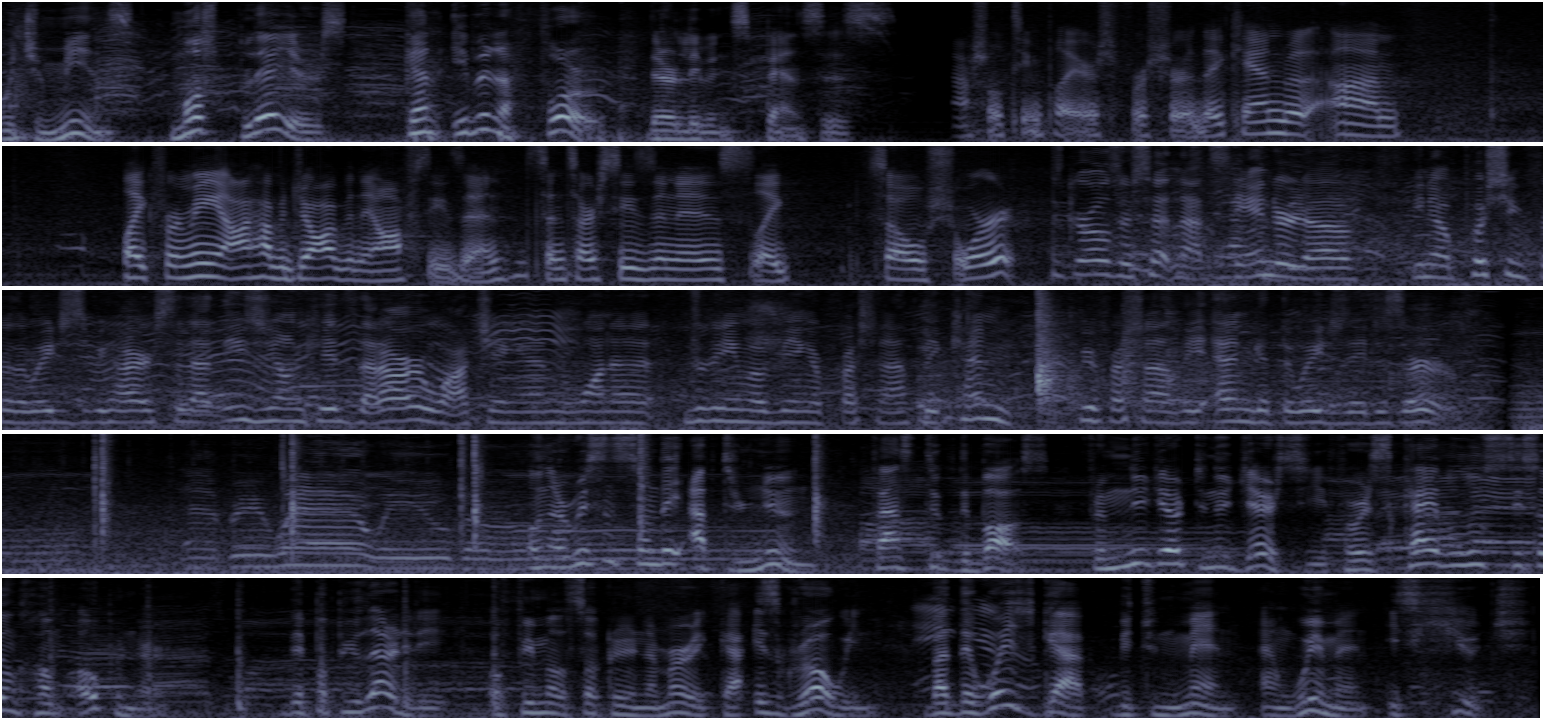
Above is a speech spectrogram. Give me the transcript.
which means most players can't even afford their living expenses. National team players for sure they can, but um, like for me, I have a job in the off season since our season is like so short. These girls are setting that standard of, you know, pushing for the wages to be higher so that these young kids that are watching and want to dream of being a professional athlete can be a professional athlete and get the wages they deserve. On a recent Sunday afternoon, fans took the bus from New York to New Jersey for a Sky Blue season home opener. The popularity of female soccer in America is growing, but the wage gap between men and women is huge.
